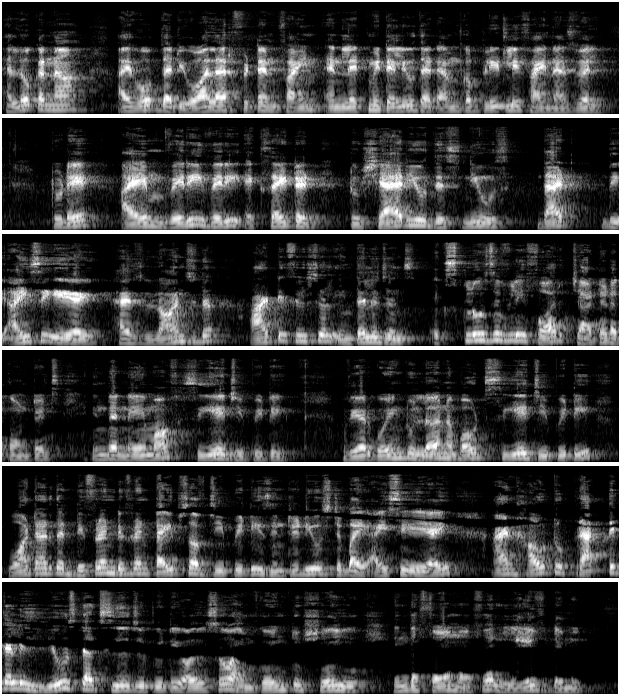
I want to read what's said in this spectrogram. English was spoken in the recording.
Hello Kanna, I hope that you all are fit and fine and let me tell you that I am completely fine as well. Today I am very very excited to share you this news that the ICAI has launched artificial intelligence exclusively for chartered accountants in the name of CAGPT. We are going to learn about CAGPT, what are the different different types of GPTs introduced by ICAI and how to practically use that CAGPT also I am going to show you in the form of a live demo.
